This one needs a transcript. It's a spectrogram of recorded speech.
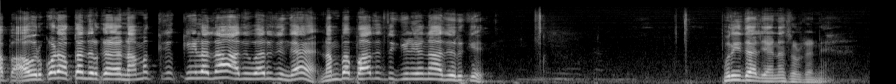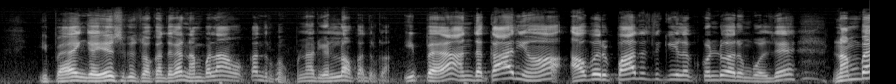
அப்போ அவர் கூட உட்காந்துருக்க நமக்கு கீழே தான் அது வருதுங்க. நம்ம பாதத்துக்கு கீழே தான் அது இருக்குது புரியுதா இல்லையா என்ன சொல்கிறேன்னு இப்போ இங்கே இயேசு கிறிஸ்து நம்மலாம் உட்காந்துருக்கோம் பின்னாடி எல்லாம் உட்காந்துருக்கோம் இப்போ அந்த காரியம் அவர் பாதத்துக்கு கீழே கொண்டு வரும்பொழுது நம்ம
